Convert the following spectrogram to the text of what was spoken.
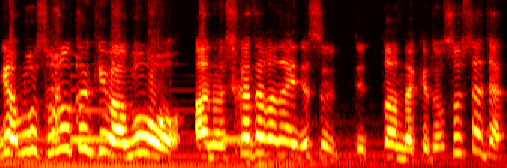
いやもうその時はもうあの仕方がないですって言ったんだけどそしたらじゃあ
